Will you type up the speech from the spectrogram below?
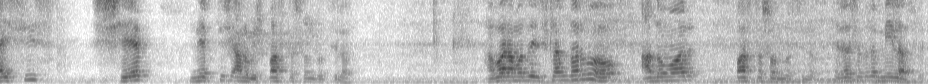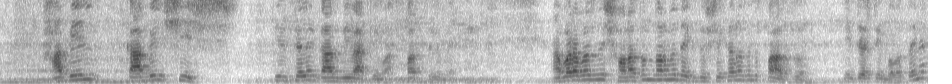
আইসিস শ্বেত, নেপথিস আনুবিস পাঁচটা সন্তান ছিল। আবার আমাদের ইসলাম ধর্ম আদমার পাঁচটা সন্তান ছিল। এটার সাথে মিল আছে। হাবিল, কাবিল, শীষ, তিন ছেলে, গাছ বিবা আকিমা পাঁচ ছেলে মেয়ে। আবার আমরা যদি সনাতন ধর্মে দেখি, তো সেখানেও কিন্তু পাঁচজন। ইন্টারেস্টিং বাবা তাই না?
